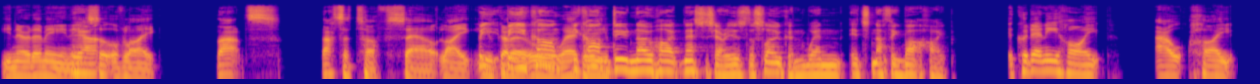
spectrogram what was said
You know what I mean? Yeah. It's sort of like that's that's a tough sell. Like But, you've got but to, you "Oh, can't where you do can't we-" do no hype necessary as the slogan when it's nothing but hype. Could any hype out hype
